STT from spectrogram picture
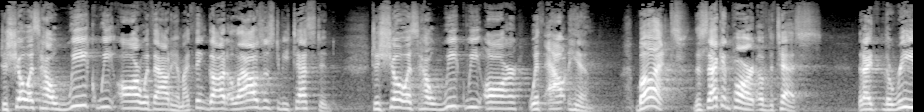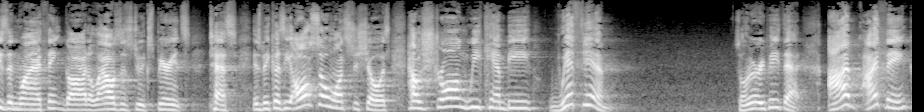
To show us how weak we are without Him. I think God allows us to be tested to show us how weak we are without Him. But the second part of the test, that I, the reason why I think God allows us to experience tests is because He also wants to show us how strong we can be with Him. So let me repeat that. I, I think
